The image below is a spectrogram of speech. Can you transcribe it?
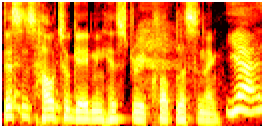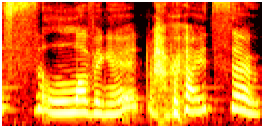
this is how to gaming history club listening. Yes, loving it. Right. So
